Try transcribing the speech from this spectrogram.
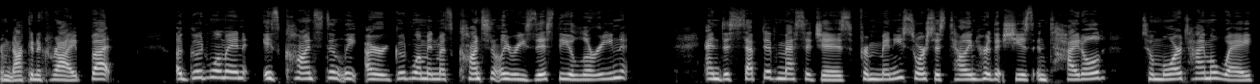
I'm not going to cry, but a good woman is constantly, or a good woman must constantly resist the alluring and deceptive messages from many sources telling her that she is entitled to more time away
